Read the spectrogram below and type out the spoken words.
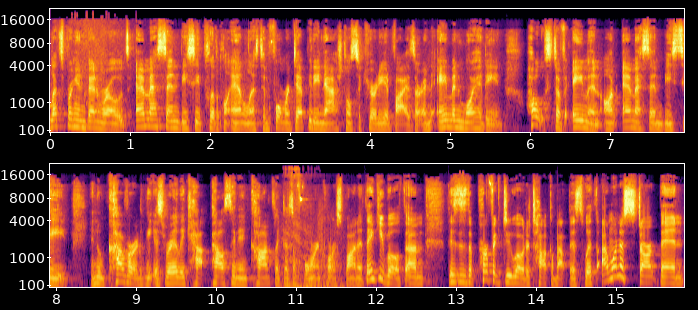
let's bring in Ben Rhodes, MSNBC political analyst and former deputy national security advisor, and Ayman Mohyeldin, host of Ayman on MSNBC, and who covered the Israeli-Palestinian conflict as a foreign correspondent. Thank you both. Um, this is the perfect duo to talk about this with. I want to start, Ben,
